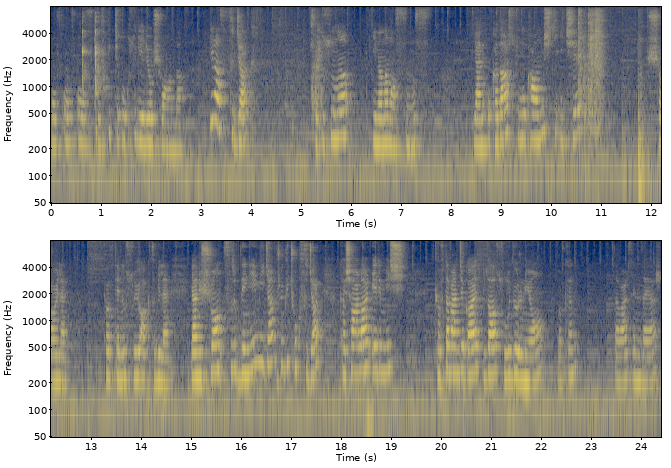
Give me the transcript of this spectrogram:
Of of of kestikçe kokusu geliyor şu anda. Biraz sıcak. Kokusuna inanamazsınız. Yani o kadar sulu kalmış ki içi şöyle. Köftenin suyu aktı bile. Yani şu an ısırıp deneyemeyeceğim çünkü çok sıcak. Kaşarlar erimiş. Köfte bence gayet güzel sulu görünüyor. Bakın. Severseniz eğer.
